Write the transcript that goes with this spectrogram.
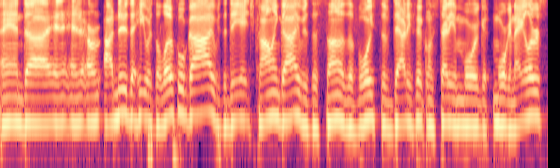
and uh, and, and I knew that he was a local guy. He was a DH Conley guy. He was the son of the voice of Dowdy Ficklen Stadium, Morgan, Morgan Ahlers.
